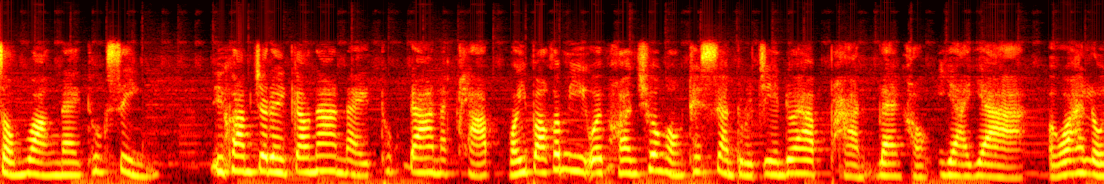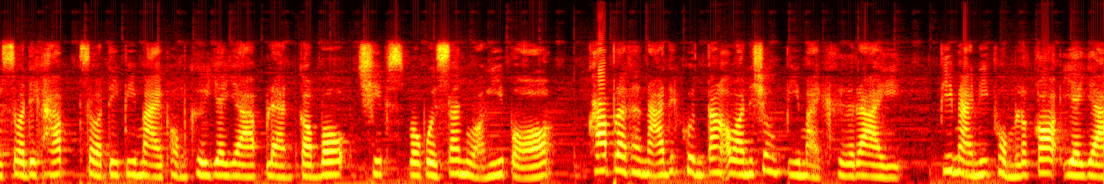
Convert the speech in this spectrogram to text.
สมหวังในทุกสิ่งมีความเจริญก้าวหน้าในทุกด้านนะครับวังยี่ปอก็มีอวยพรช่วงของเทศกาลตรุษจีนด้วยครับผ่านแบรนด์ของยายาบอกว่าฮัลโหลสวัสดีครับ สวัสดีปีใหม่ผมคือยายาแบรนด์กอบอลชิปสป็อคเพอร์ซันหวังยี่ปอความปรารถนาที่คุณตั้งเอาไว้ในช่วงปีใหม่คืออะไร ปีใหม่นี้ผมแล้วก็ยายา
